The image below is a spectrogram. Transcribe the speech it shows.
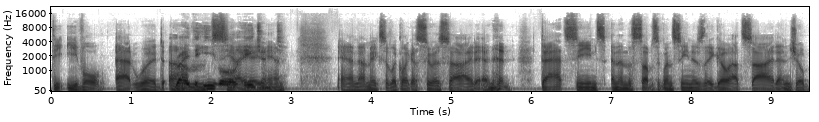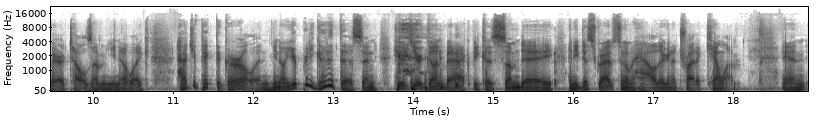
the evil Atwood, um, right? The evil CIA agent. Man and uh, makes it look like a suicide. And then that scene, and then the subsequent scene is they go outside, and Joubert tells him, you know, like, how'd you pick the girl? And, you know, you're pretty good at this. And here's your gun back because someday, and he describes to him how they're going to try to kill him. And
